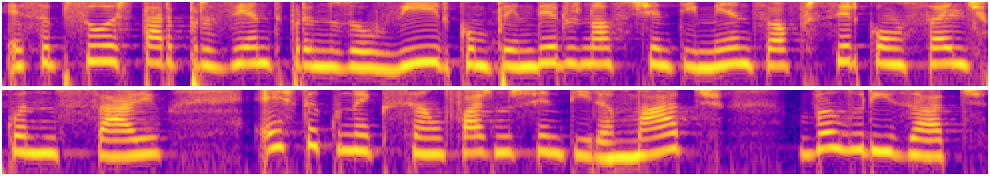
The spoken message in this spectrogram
Essa pessoa estar presente para nos ouvir, compreender os nossos sentimentos, oferecer conselhos quando necessário, esta conexão faz-nos sentir amados, valorizados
